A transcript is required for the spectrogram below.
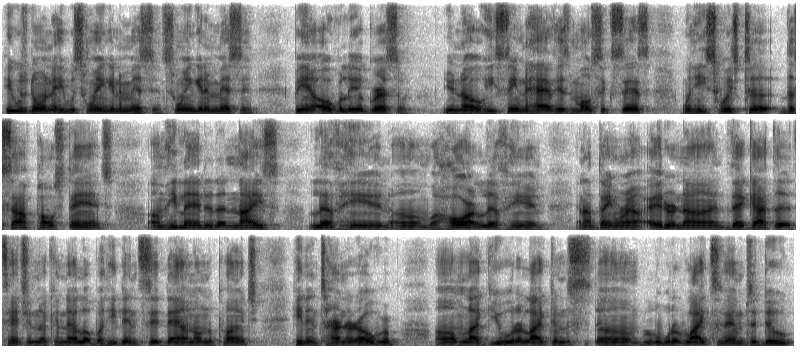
he was doing that. He was swinging and missing, swinging and missing, being overly aggressive. You know, he seemed to have his most success when he switched to the southpaw stance. Um, he landed a nice left hand, um, a hard left hand and I think around eight or nine that got the attention of Canelo, but he didn't sit down on the punch. He didn't turn it over um, like you would have liked him to um, would have liked him to do.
